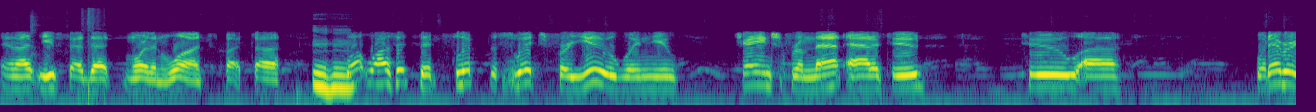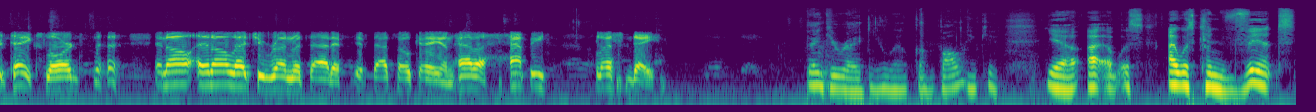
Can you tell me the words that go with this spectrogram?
and I, you've said that more than once. But uh, Mm-hmm. what was it that flipped the switch for you when you changed from that attitude to uh, whatever it takes, Lord? and I'll and I'll let you run with that if if that's okay. And have a happy, blessed day. Thank you, Ray. You're welcome. Paula? Thank you. Yeah, I, was I was convinced,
